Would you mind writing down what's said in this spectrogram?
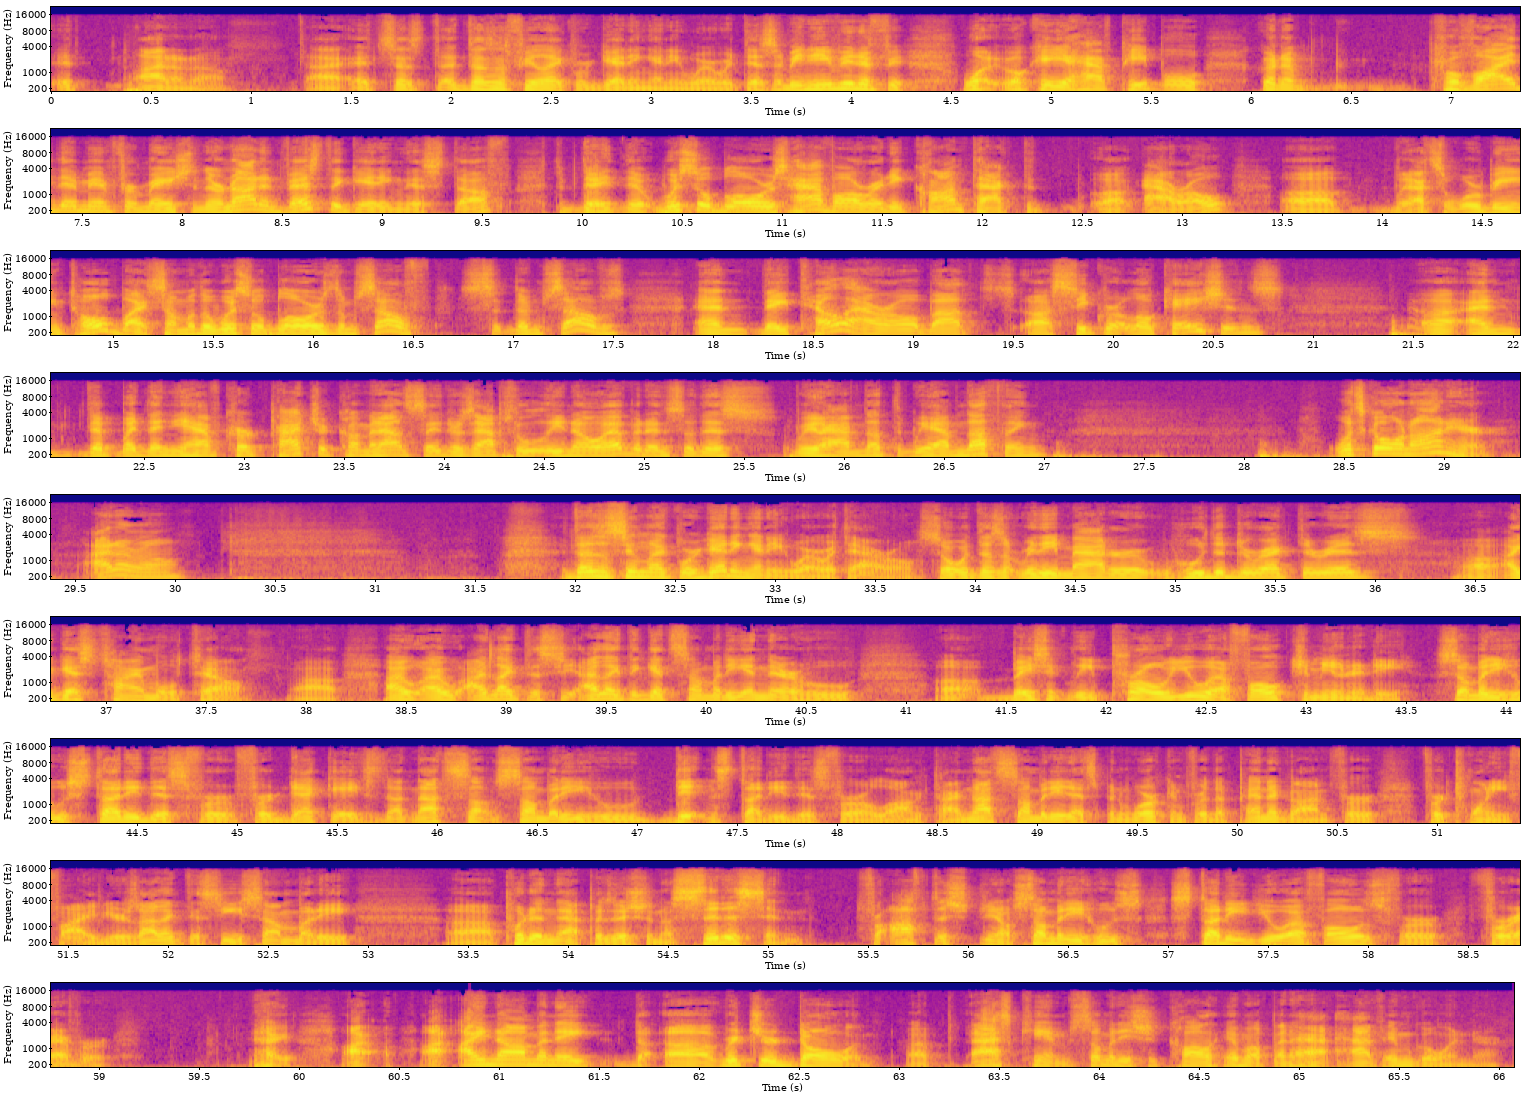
It. I don't know. Uh, it just it doesn't feel like we're getting anywhere with this. I mean, even if you, what, okay, you have people going to provide them information. They're not investigating this stuff. They, the whistleblowers have already contacted uh, AARO. Uh, that's what we're being told by some of the whistleblowers themselves. Themselves, and they tell AARO about uh, secret locations uh, and th- but then you have Kirkpatrick coming out and say there's absolutely no evidence of this. We have nothing. We have nothing. What's going on here? I don't know. It doesn't seem like we're getting anywhere with AARO. So it doesn't really matter who the director is. Uh, I guess time will tell. Uh, I, would like to see. I'd like to get somebody in there who, uh, basically pro UFO community, somebody who studied this for for decades, not not some, somebody who didn't study this for a long time, not somebody that's been working for the Pentagon for for 25 years. I'd like to see somebody uh, put in that position, a citizen for off the you know somebody who's studied UFOs for forever. I, I, I nominate uh, Richard Dolan. Ask him. Somebody should call him up and ha- have him go in there.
